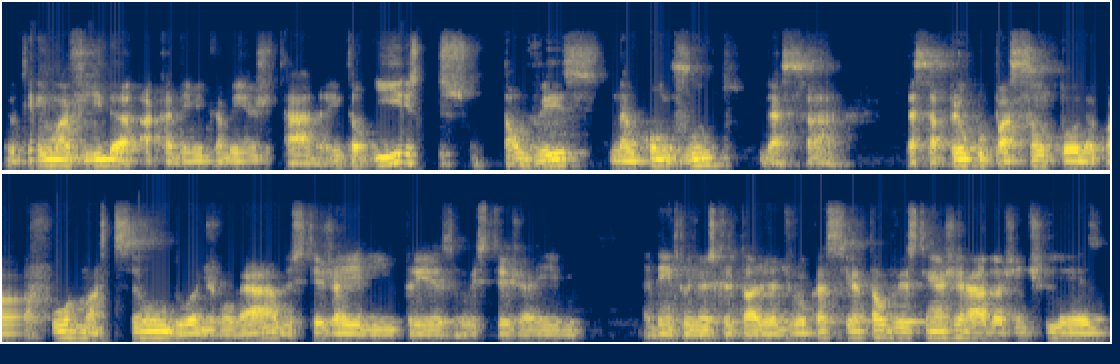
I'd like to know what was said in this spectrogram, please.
eu tenho uma vida acadêmica bem agitada. Então, isso, talvez, no conjunto dessa, dessa preocupação toda com a formação do advogado, esteja ele em empresa ou esteja ele dentro de um escritório de advocacia, talvez tenha gerado a gentileza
